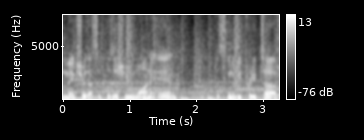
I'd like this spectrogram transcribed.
make sure that's the position you want it in. It's gonna be pretty tough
